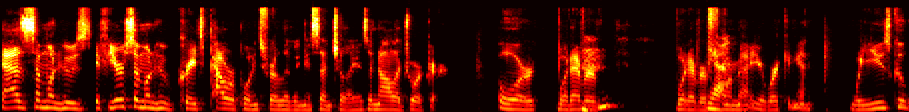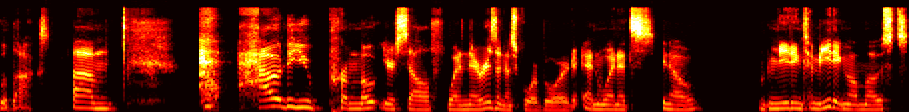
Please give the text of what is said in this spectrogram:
as someone who's if you're someone who creates PowerPoints for a living essentially as a knowledge worker or whatever mm-hmm. whatever yeah. format you're working in. We use Google Docs. Um how do you promote yourself when there isn't a scoreboard and when it's, you know, meeting to meeting almost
